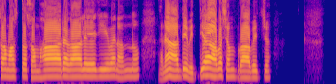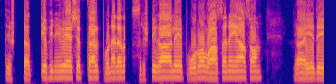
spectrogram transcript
സമസ്ത സംഹാരകാലേ ജീവൻ അന്നു അനാദ്യ വിദ്യാവശം പ്രാപിച്ചു. തിഷ്ടത്യഭിനിവേശത്താൽ പുനരത സൃഷ്ടികാലെ പൂർവവാസനയാസം. ജായതേ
